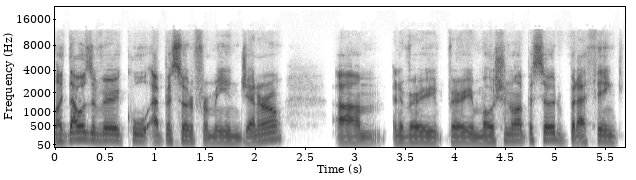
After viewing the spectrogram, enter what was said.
like that was a very cool episode for me in general, um, and a very very emotional episode. But I think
